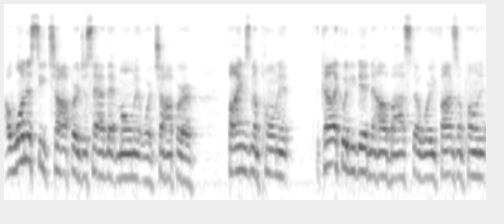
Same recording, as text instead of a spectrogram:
I want to see Chopper just have that moment where Chopper finds an opponent kind of like what he did in Alabasta, where he finds an opponent,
